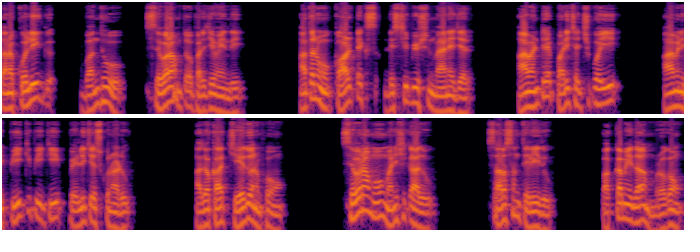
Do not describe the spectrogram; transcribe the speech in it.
తన కొలీగ్ బంధువు శివరాంతో పరిచయమైంది. అతను కాల్టెక్స్ డిస్ట్రిబ్యూషన్ మేనేజర్. ఆమెంటే పడి చచ్చిపోయి ఆమెని పీకి పీకి పెళ్ళి చేసుకున్నాడు. అదొక చేదు అనుభవం. శివరాము మనిషి కాదు. సరసం తెలీదు. పక్క మీద మృగం.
